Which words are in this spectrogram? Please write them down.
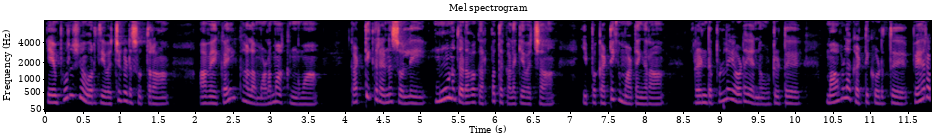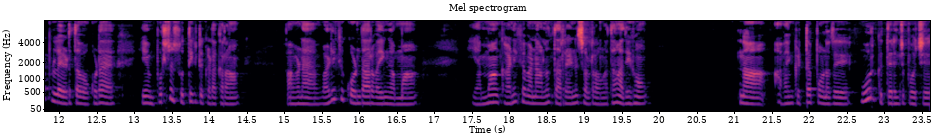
என் புருஷன் ஒருத்தியை வச்சுக்கிட்டு சுற்றுறான் அவன் கை காலை மடமாக்குங்கம்மா கட்டிக்கிறேன்னு சொல்லி மூணு தடவை கற்பத்தை கலைக்க வச்சான். இப்போ கட்டிக்க மாட்டேங்கிறான். ரெண்டு பிள்ளையோட என்னை விட்டுட்டு மவளை கட்டி கொடுத்து பேரப்பிள்ளை எடுத்தவ கூட என் புருஷன் சுற்றிக்கிட்டு கிடக்கிறான். அவனை வழிக்கு கொண்டார வைங்க அம்மா. எம்மா கணிக்க வேணாலும் தர்றேன்னு சொல்கிறவங்க தான் அதிகம். நான் அவன்கிட்ட போனது ஊருக்கு தெரிஞ்சு போச்சு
